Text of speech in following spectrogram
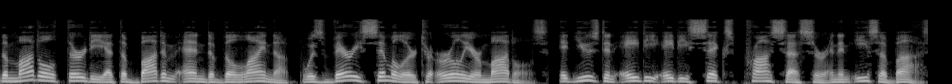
The Model 30 at the bottom end of the lineup was very similar to earlier models, it used an 8086 processor and an ISA bus.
